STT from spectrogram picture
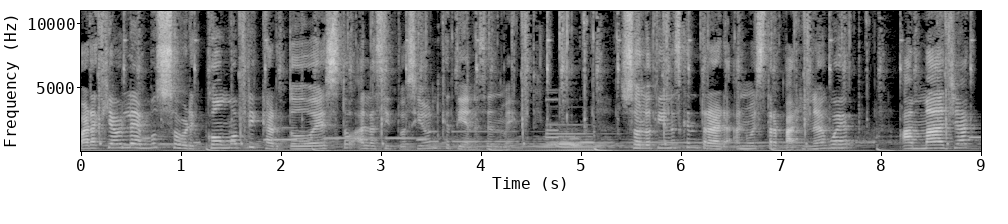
para que hablemos sobre cómo aplicar todo esto a la situación que tienes en mente. Solo tienes que entrar a nuestra página web amayaco.com,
